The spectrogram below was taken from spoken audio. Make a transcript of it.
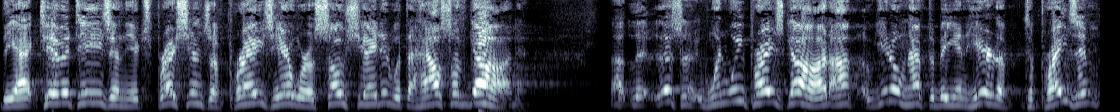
The activities and the expressions of praise here were associated with the house of God. Uh, listen, when we praise God, I, you don't have to be in here to, to praise Him.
